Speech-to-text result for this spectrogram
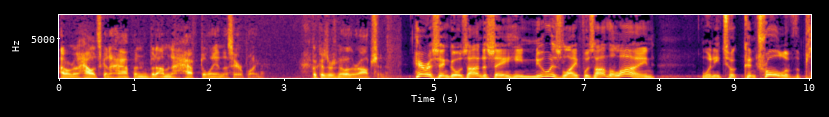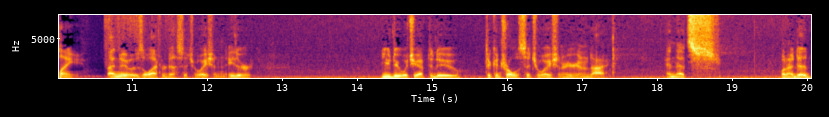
I don't know how it's going to happen, but I'm going to have to land this airplane because there's no other option. Harrison goes on to say he knew his life was on the line when he took control of the plane. I knew it was a life or death situation. Either you do what you have to do to control the situation or you're going to die. And that's what I did.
